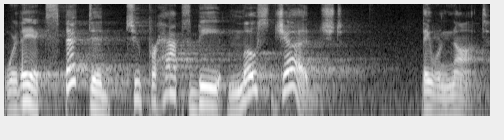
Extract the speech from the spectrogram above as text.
where they expected to perhaps be most judged, they were not.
